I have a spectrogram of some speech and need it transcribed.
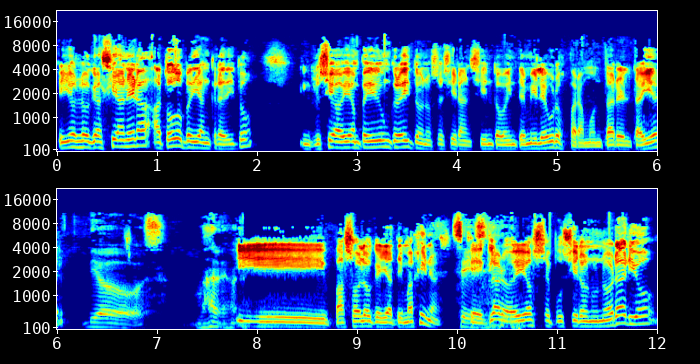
ellos lo que hacían era, a todo pedían crédito. Inclusive habían pedido un crédito, no sé si eran 120 mil euros para montar el taller. Dios. Vale, vale. Y pasó lo que ya te imaginas. Sí, que sí. claro, ellos se pusieron un horario,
